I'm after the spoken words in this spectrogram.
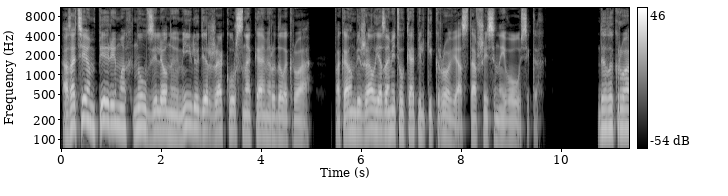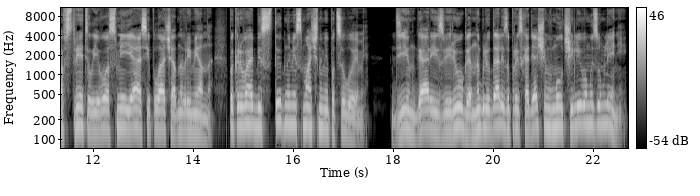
а затем перемахнул зеленую милю, держа курс на камеру Делакруа. Пока он бежал, я заметил капельки крови, оставшиеся на его усиках. Делакруа встретил его, смеясь и плача одновременно, покрывая бесстыдными смачными поцелуями. Дин, Гарри и Зверюга наблюдали за происходящим в молчаливом изумлении.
